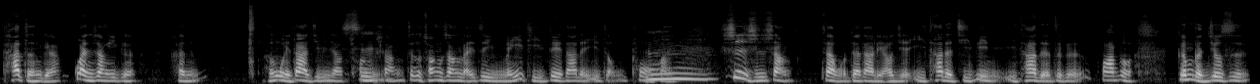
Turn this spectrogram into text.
她只能给她冠上一个很 很伟大的疾病叫创伤，这个创伤来自于媒体对她的一种破坏。嗯，事实上，在我对她了解，以她的疾病，以她的这个发作，根本就是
